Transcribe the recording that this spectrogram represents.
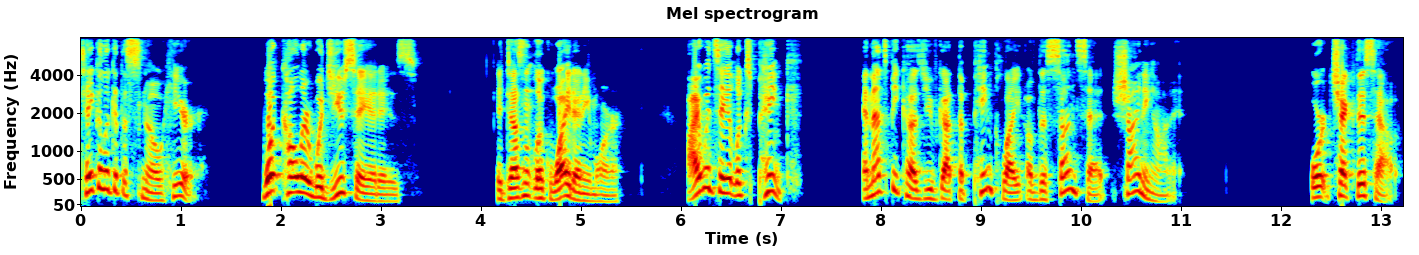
Take a look at the snow here. What color would you say it is? It doesn't look white anymore. I would say it looks pink. And that's because you've got the pink light of the sunset shining on it. Or check this out.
